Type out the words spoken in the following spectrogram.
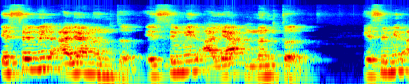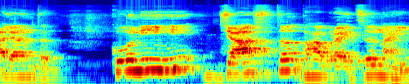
एस एम एल आल्यानंतर एस एम एल आल्यानंतर एस एम एल आल्यानंतर कोणीही जास्त घाबरायचं नाही.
